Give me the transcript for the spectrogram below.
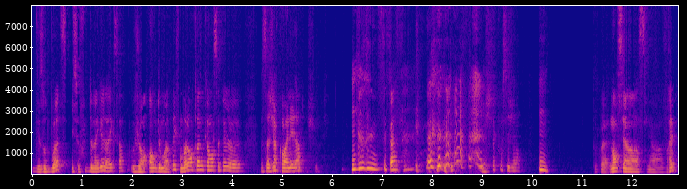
des autres boîtes, ils se foutent de ma gueule avec ça. Ou genre un ou deux mois après, ils font Bah alors Antoine, comment s'appelle euh, le stagiaire quand elle est là? Je C'est pas. et à chaque fois, c'est gênant. Mm. Donc voilà. Non, c'est un, un vrai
